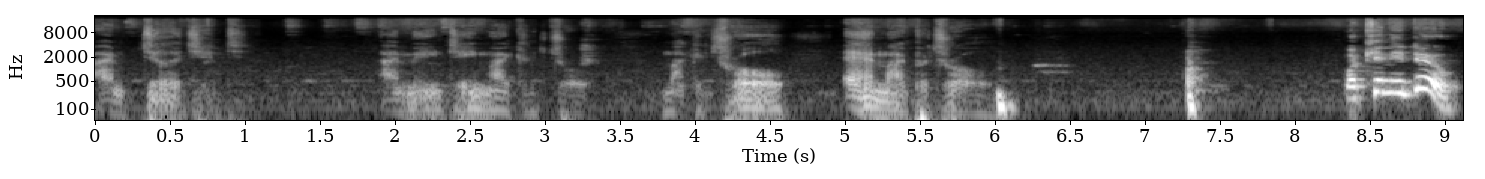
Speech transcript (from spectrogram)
I'm diligent. I maintain my control, my control, and my patrol. What can you do?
